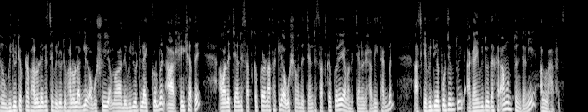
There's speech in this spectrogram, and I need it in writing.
এবং ভিডিওটি আপনার ভালো লেগেছে, ভিডিওটি ভালো লাগলে অবশ্যই আমাদের ভিডিওটি লাইক করবেন। আর সেই সাথে আমাদের চ্যানেলটি সাবস্ক্রাইব করা না থাকলে অবশ্যই আমাদের চ্যানেলটি সাবস্ক্রাইব করে আমাদের চ্যানেলের সাথেই থাকবেন। আজকে ভিডিও পর্যন্তই। আগামী ভিডিও দেখার আমন্ত্রণ জানিয়ে আল্লাহ হাফেজ।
